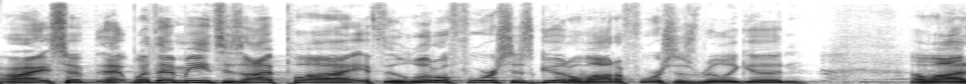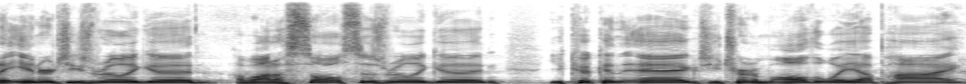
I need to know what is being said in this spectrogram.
All right, so that, what that means is I apply, if the little force is good, a lot of force is really good. A lot of energy is really good. A lot of salsa is really good. You cook in the eggs, you turn them all the way up high,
